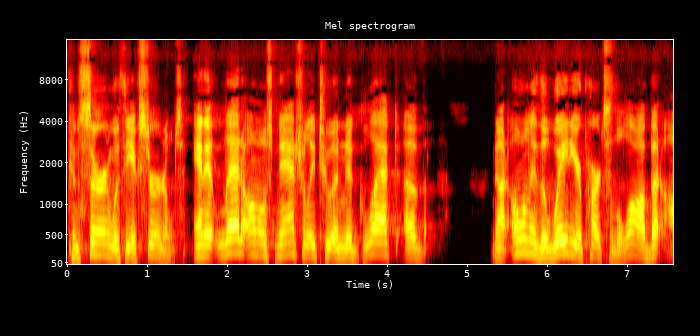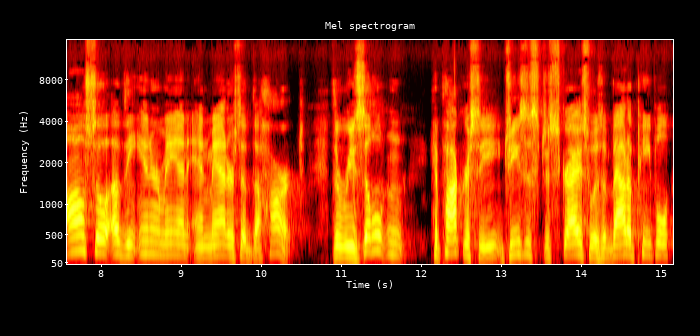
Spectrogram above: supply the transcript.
concern with the externals. And it led almost naturally to a neglect of not only the weightier parts of the law, but also of the inner man and matters of the heart. The resultant hypocrisy Jesus describes was about a people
